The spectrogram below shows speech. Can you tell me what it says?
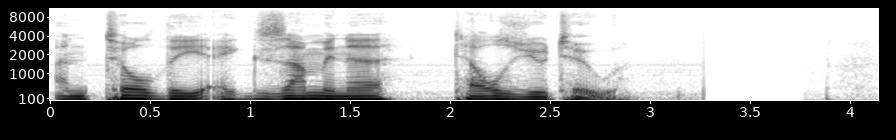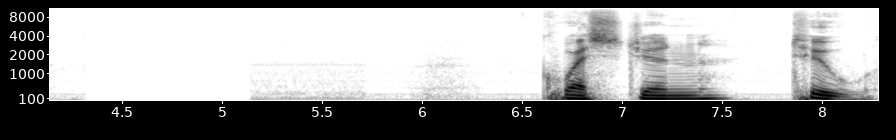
until the examiner tells you to. Question 2.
